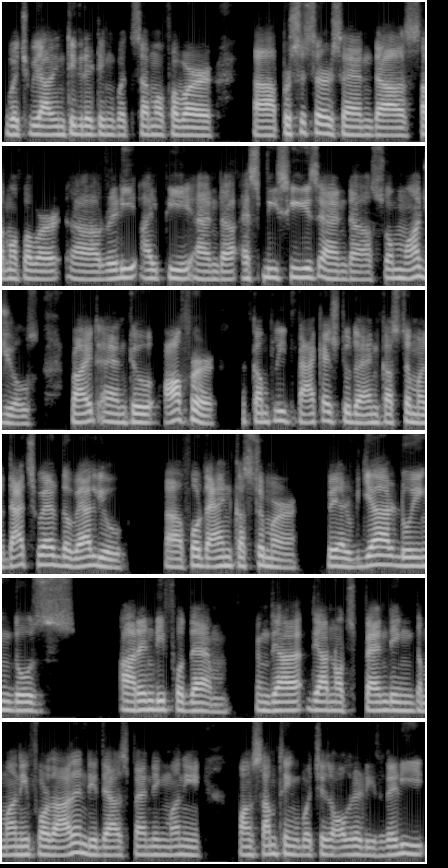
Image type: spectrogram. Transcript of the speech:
which we are integrating with some of our uh, processors and uh, some of our uh, ready IP and uh, SBCs and uh, some modules, right? And to offer a complete package to the end customer, that's where the value uh, for the end customer where we are doing those r&d for them and they are they are not spending the money for the r&d they are spending money on something which is already ready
